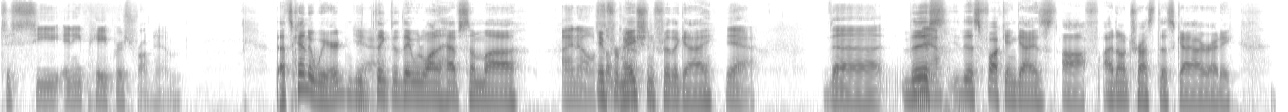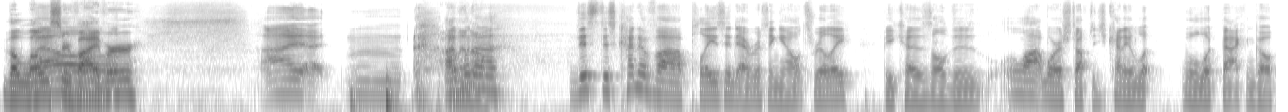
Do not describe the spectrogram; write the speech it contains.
to see any papers from him. That's kind of weird. You'd Yeah. think that they would want to have some uh, I know some kind of- information for the guy. yeah. The This this fucking guy's off. I don't trust this guy already. The lone Well, survivor. I uh, mm, I I'm don't gonna this this kind of uh, plays into everything else really because all the a lot more stuff that you kind of look will look back and go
